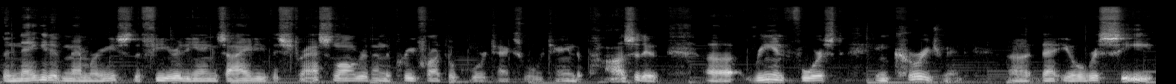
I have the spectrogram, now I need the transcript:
the negative memories, the fear, the anxiety, the stress longer than the prefrontal cortex will retain the positive, uh, reinforced encouragement uh, that you'll receive.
